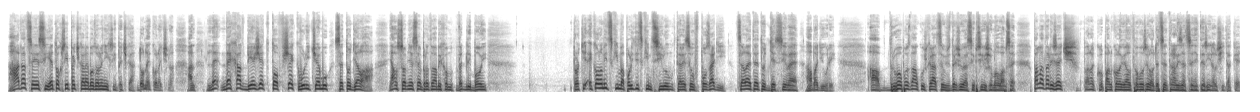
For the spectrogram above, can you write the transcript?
Hádat se, jestli je to chřipečka nebo to není chřipečka, do nekonečna. A ne, nechat běžet to vše, kvůli čemu se to dělá. Já osobně jsem proto, abychom vedli boj proti ekonomickým a politickým cílům, které jsou v pozadí celé této děsivé habaďury. A druhou poznámku už krátce už zdržuji, asi příliš omlouvám se. Padla tady řeč, pan, pan kolega hovořil o decentralizaci, někteří další také.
